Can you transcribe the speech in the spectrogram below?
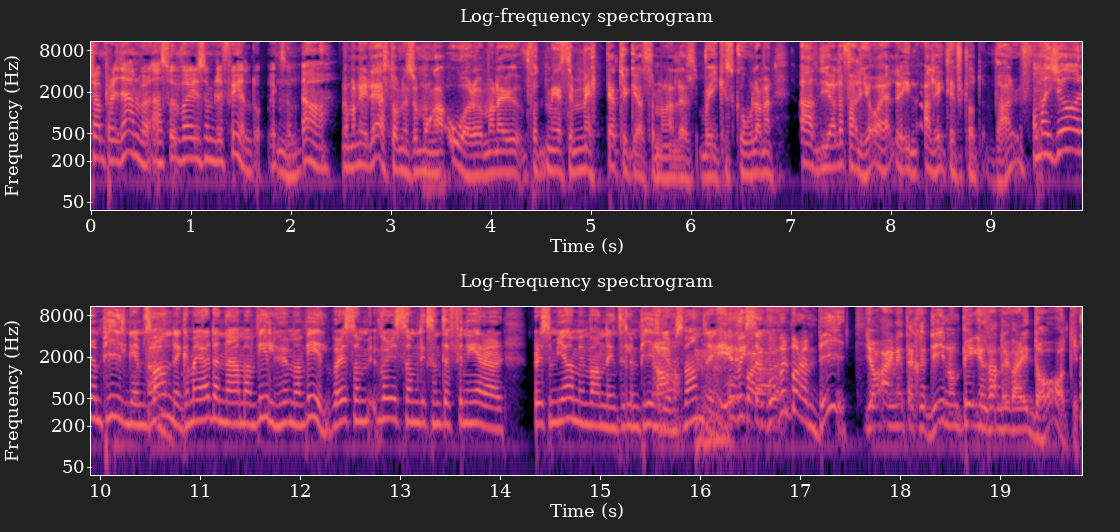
trampar ihjäl varandra? Alltså, vad är det som blir fel då? Liksom? Ja. Ja, Man har ju läst om det så många år och man har ju fått med sig Mecka tycker jag som man har läst, vad gick i skolan. Men aldrig, i alla fall jag heller aldrig riktigt förstått varför. Om man gör en pilgrimsvandring, kan man göra den när man vill, hur man vill? Vad är det som, vad är det som liksom definierar, är det som gör min vandring till en pilgrimsvandring? Är Och det vissa bara- går väl bara en bit? Ja, Agneta Sjödin hon pilgrimsvandrar ju varje dag. Typ.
